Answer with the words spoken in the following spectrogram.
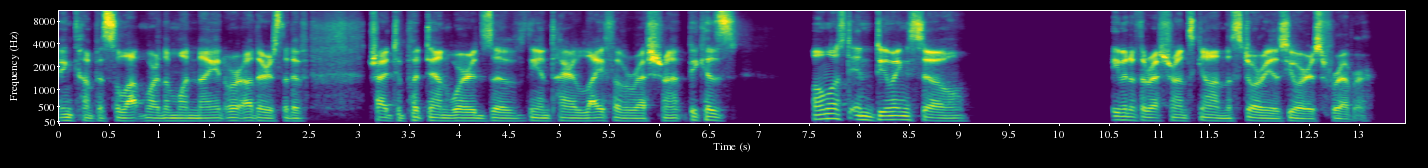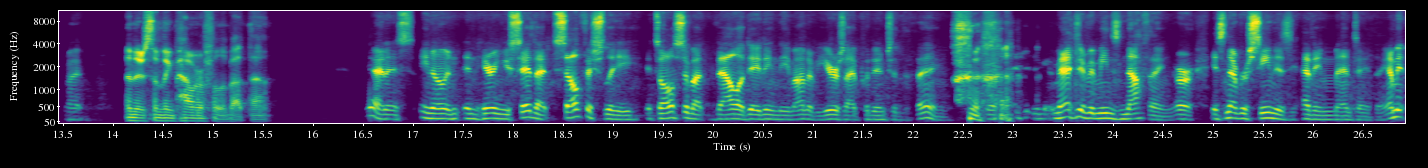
encompassed a lot more than one night, or others that have tried to put down words of the entire life of a restaurant, because almost in doing so, even if the restaurant's gone, the story is yours forever. Right. And there's something powerful about that. Yeah, and it's you know, in, in, hearing you say that selfishly, it's also about validating the amount of years I put into the thing. imagine, imagine if it means nothing or it's never seen as having meant anything. I mean,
